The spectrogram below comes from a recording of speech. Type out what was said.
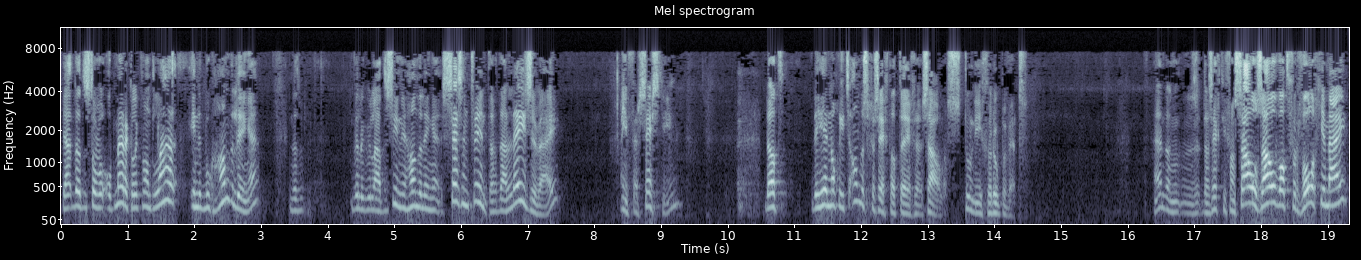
Ja, dat is toch wel opmerkelijk, want in het boek Handelingen, dat wil ik u laten zien, in Handelingen 26, daar lezen wij, in vers 16, dat de Heer nog iets anders gezegd had tegen Saulus, toen hij geroepen werd. dan, dan zegt hij van Saul, Saul, wat vervolg je mij?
